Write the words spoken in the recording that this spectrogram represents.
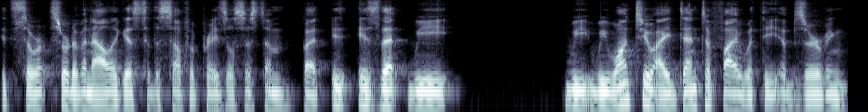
it's sort sort of analogous to the self appraisal system but is that we we we want to identify with the observing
